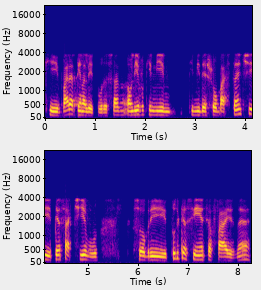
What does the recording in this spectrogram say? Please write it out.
que vale a pena a leitura sabe é um livro que me que me deixou bastante pensativo sobre tudo que a ciência faz, né?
